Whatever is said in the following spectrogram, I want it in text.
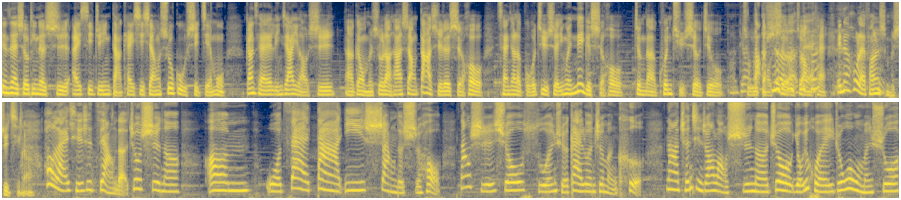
现在收听的是 IC 之音打开西厢说故事节目。刚才林嘉怡老师啊跟我们说到，他上大学的时候参加了国剧社，因为那个时候正大昆曲社就处于倒社的状态。哎，那后来发生什么事情啊？后来其实是这样的，就是呢，嗯，我在大一上的时候，当时修《俗文学概论》这门课。那陈锦昭老师呢，就有一回就问我们说，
